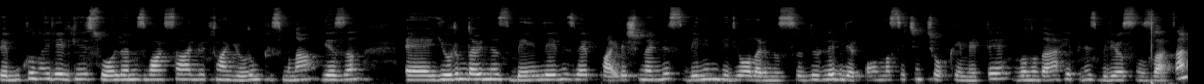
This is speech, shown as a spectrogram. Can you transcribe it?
ve bu konuyla ilgili sorularınız varsa lütfen yorum kısmına yazın. E, yorumlarınız, beğenileriniz ve paylaşımlarınız benim videolarımın sürdürülebilir olması için çok kıymetli. Bunu da hepiniz biliyorsunuz zaten.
